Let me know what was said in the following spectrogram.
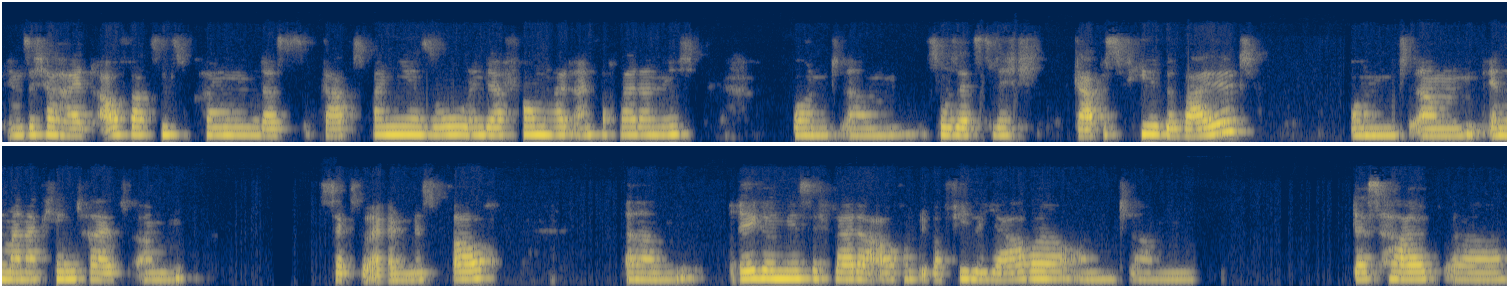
in Sicherheit aufwachsen zu können, das gab es bei mir so in der Form halt einfach leider nicht. Und zusätzlich gab es viel Gewalt und ähm, in meiner Kindheit ähm, sexuellen Missbrauch. Ähm, regelmäßig leider auch und über viele Jahre. Und ähm, deshalb äh,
